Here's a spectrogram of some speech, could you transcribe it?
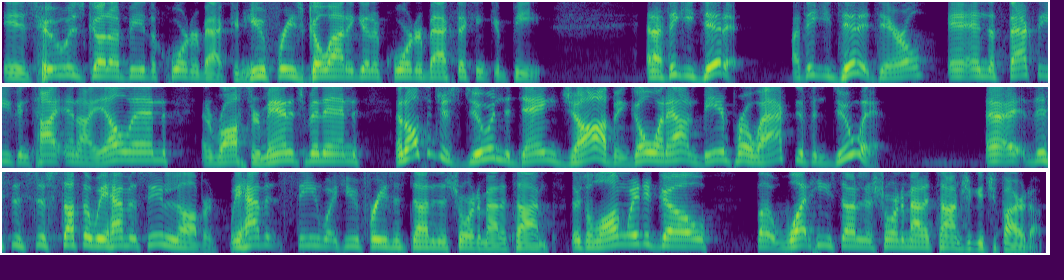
is who is going to be the quarterback. Can Hugh Freeze go out and get a quarterback that can compete? And I think he did it. I think he did it, Darrell. And, the fact that you can tie NIL in and roster management in, and also just doing the dang job and going out and being proactive and doing it. Uh, this is just stuff that we haven't seen in Auburn. We haven't seen what Hugh Freeze has done in a short amount of time. There's a long way to go, but what he's done in a short amount of time should get you fired up.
